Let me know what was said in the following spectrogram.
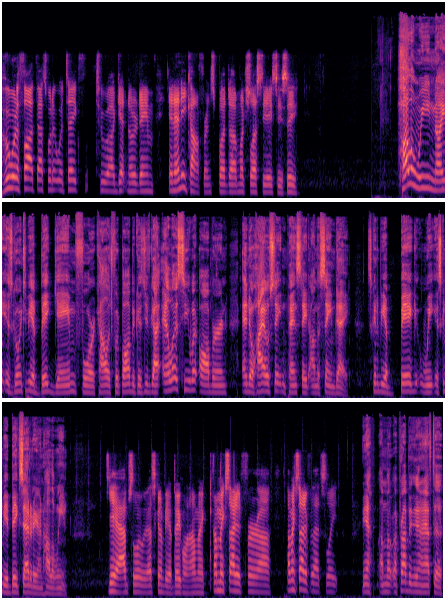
who would have thought that's what it would take to uh, get Notre Dame in any conference, but uh, much less the ACC. Halloween night is going to be a big game for college football because you've got LSU at Auburn and Ohio State and Penn State on the same day. It's going to be a big week. It's going to be a big Saturday on Halloween. Yeah, absolutely. That's going to be a big one. I'm I'm excited for uh, I'm excited for that slate. Yeah, I'm, I'm probably going to have to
